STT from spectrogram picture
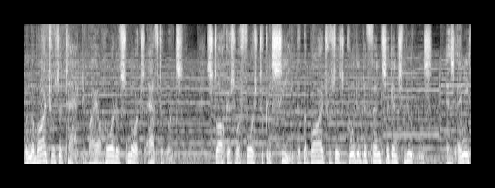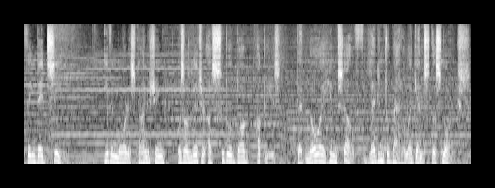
When the barge was attacked by a horde of snorks afterwards, stalkers were forced to concede that the barge was as good a defense against mutants as anything they'd seen. Even more astonishing was a litter of pseudo-dog puppies that Noah himself led into battle against the Snorks.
